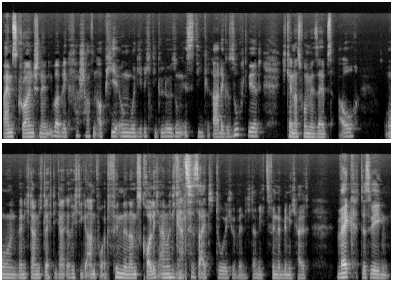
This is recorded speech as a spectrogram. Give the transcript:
beim Scrollen schnell einen Überblick verschaffen, ob hier irgendwo die richtige Lösung ist, die gerade gesucht wird. Ich kenne das von mir selbst auch. Und wenn ich da nicht gleich die richtige Antwort finde, dann scrolle ich einmal die ganze Seite durch und wenn ich da nichts finde, bin ich halt weg. Deswegen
